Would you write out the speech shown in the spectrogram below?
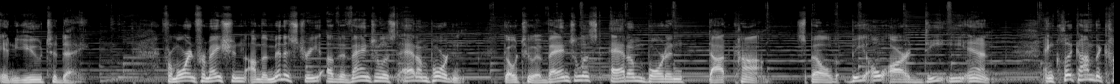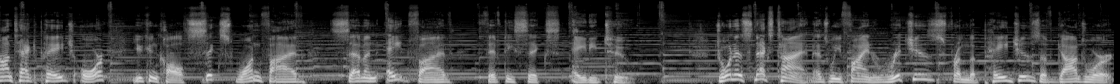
in you today. For more information on the ministry of Evangelist Adam Borden, go to evangelistadamborden.com, spelled B O R D E N, and click on the contact page, or you can call 615 785 5682. Join us next time as we find riches from the pages of God's Word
